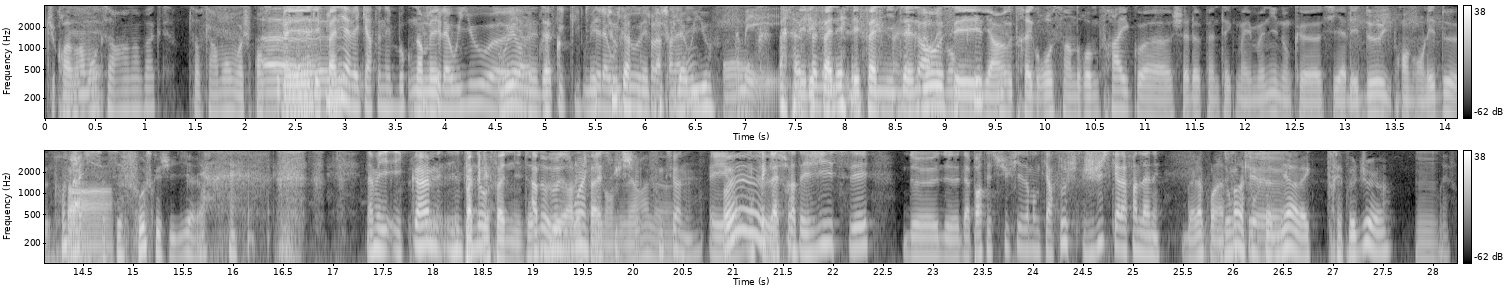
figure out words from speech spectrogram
Tu crois vraiment que ça aura un impact? Sincèrement, moi je pense Euh, que les, les fans, avait cartonné beaucoup Non, plus que la Wii U. euh, Oui, on est presque d'accord. mais la tout Wii U cartonnait plus que la. Wii U. on- Ah, mais les fans, les fans Nintendo, c'est il y a un mais- très gros syndrome Fry quoi. Shut up and take my money. Donc euh, s'il y a les deux, ils prendront les deux. Enfin, ça C'est faux ce que tu dis alors. Non mais et quand même, Nintendo les fans a besoin les que la Switch général. euh, fonctionne. Et Ouais, on ouais, sait que la sûr. stratégie, c'est de de- d'apporter suffisamment de cartouches jusqu'à la fin de l'année. Bah là pour l'instant, Donc, elle fonctionne euh, bien avec très peu de jeux. hein. Ouais, enfin,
